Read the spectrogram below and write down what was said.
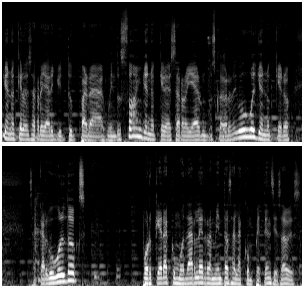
Yo no quiero desarrollar YouTube para Windows Phone, yo no quiero desarrollar un buscador de Google, yo no quiero sacar Google Docs, porque era como darle herramientas a la competencia, ¿sabes?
